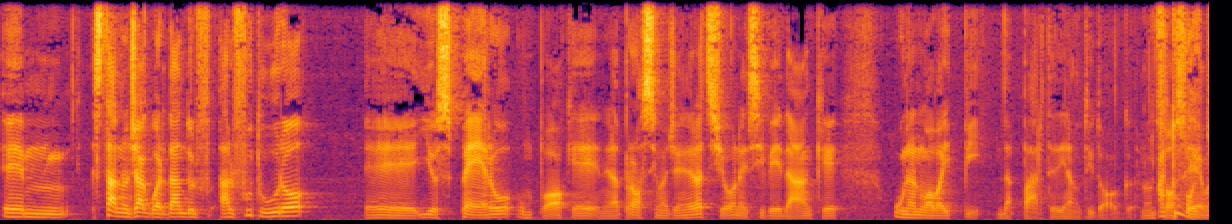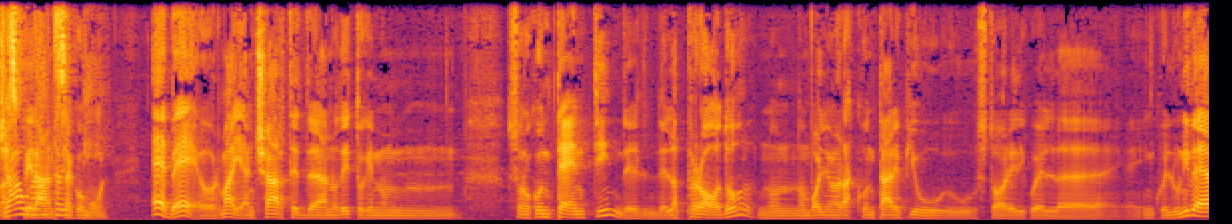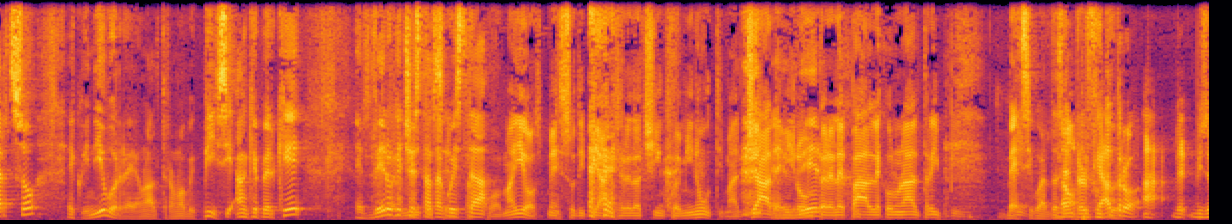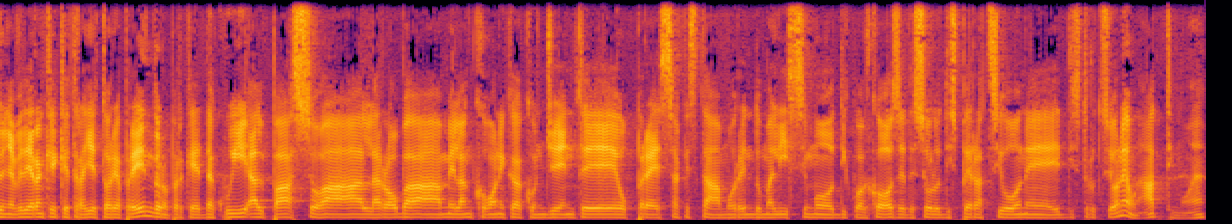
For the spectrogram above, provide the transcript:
Ehm, stanno già guardando il al futuro e io spero un po' che nella prossima generazione si veda anche una nuova IP da parte di Naughty Dog. Non Ah, so se è una speranza comune. Eh beh, ormai Uncharted hanno detto che non sono contenti del- dell'approdo, non, non vogliono raccontare più storie di quel, in quell'universo e quindi io vorrei un'altra nuova IP. Sì, anche perché è vero che c'è stata questa... cuore. Ma io ho smesso di piangere da 5 minuti, ma già devi rompere le palle con un'altra IP. Beh, si guarda No, sempre più al che futuro. altro ah, bisogna vedere anche che traiettoria prendono, perché da qui al passo alla roba melanconica con gente oppressa che sta morendo malissimo di qualcosa ed è solo disperazione e distruzione è un attimo, eh.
